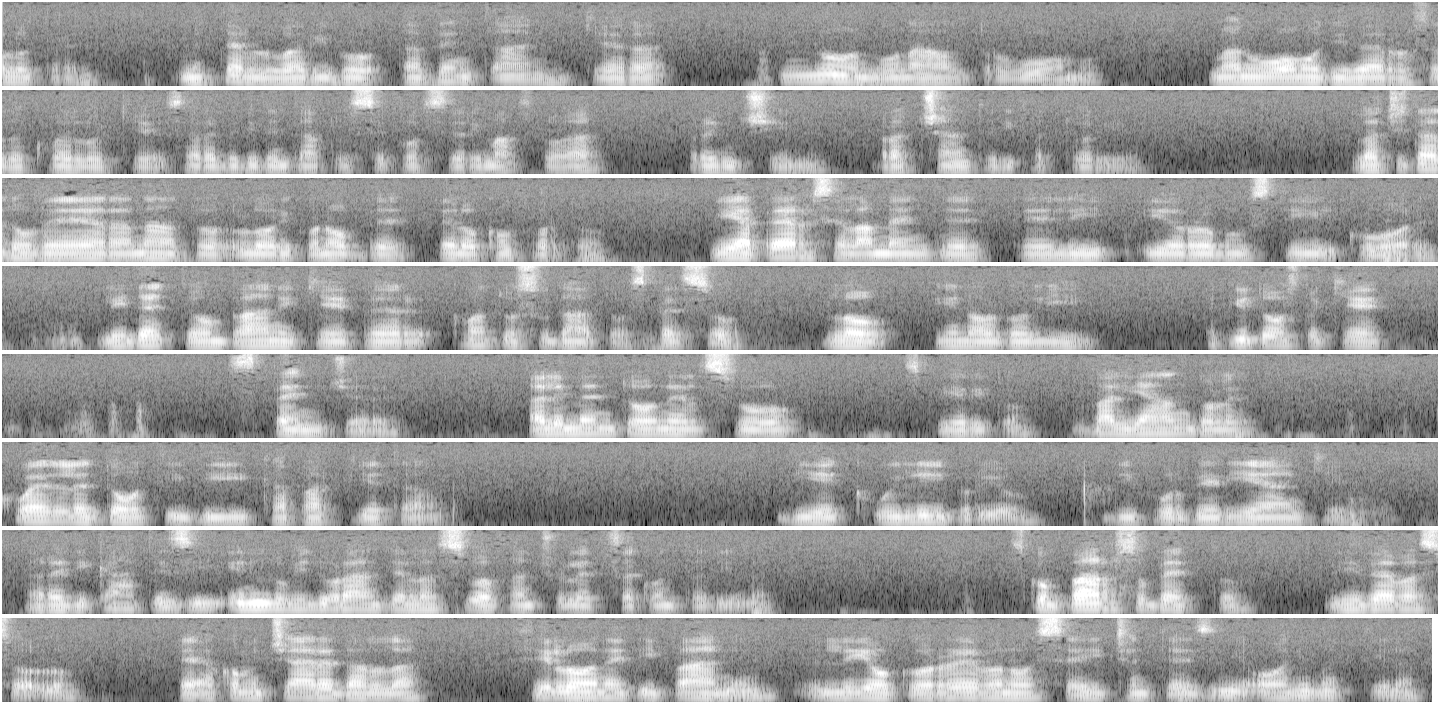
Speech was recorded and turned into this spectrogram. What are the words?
Capitolo 3 Metello arrivò a vent'anni che era non un altro uomo, ma un uomo diverso da quello che sarebbe diventato se fosse rimasto a Rincini, bracciante di fattoria. La città dove era nato lo riconobbe e lo confortò, gli aperse la mente e gli irrobustì il cuore, gli dette un pane che per quanto sudato spesso lo inorgoglì. E piuttosto che spengere alimento nel suo spirito, vagliandole quelle doti di caparbietà, di equilibrio, di furberia anche, radicatesi in lui durante la sua fanciullezza contadina. Scomparso Betto, viveva solo, e a cominciare dal filone di pane gli occorrevano sei centesimi ogni mattina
